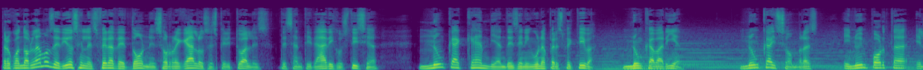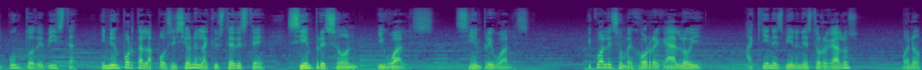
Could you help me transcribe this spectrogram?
Pero cuando hablamos de Dios en la esfera de dones o regalos espirituales, de santidad y justicia, nunca cambian desde ninguna perspectiva, nunca varían, nunca hay sombras y no importa el punto de vista y no importa la posición en la que usted esté, siempre son iguales, siempre iguales. ¿Y cuál es su mejor regalo y a quiénes vienen estos regalos? Bueno,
